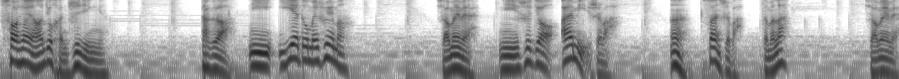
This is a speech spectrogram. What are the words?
邵向阳就很吃惊啊，大哥，你一夜都没睡吗？小妹妹，你是叫艾米是吧？嗯，算是吧。怎么了？小妹妹，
